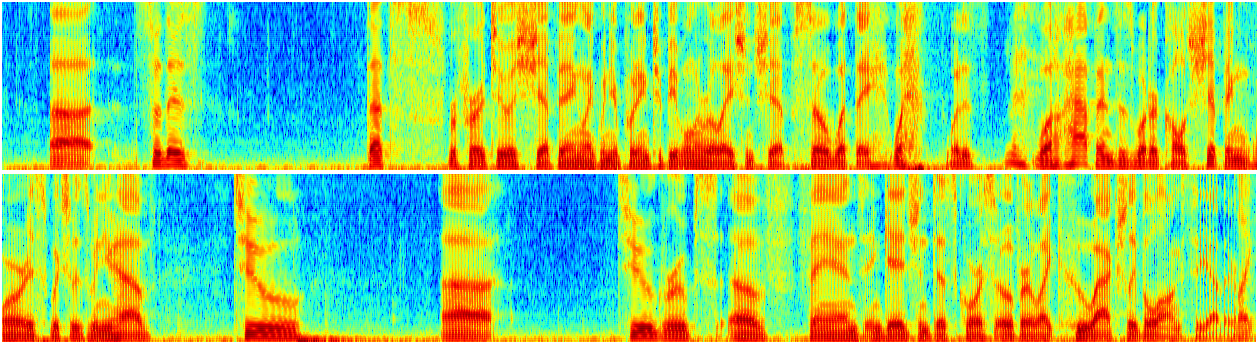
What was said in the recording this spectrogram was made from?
uh, so there's that's referred to as shipping like when you're putting two people in a relationship so what they what what is what happens is what are called shipping wars which is when you have two uh two groups of fans engaged in discourse over like who actually belongs together Like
